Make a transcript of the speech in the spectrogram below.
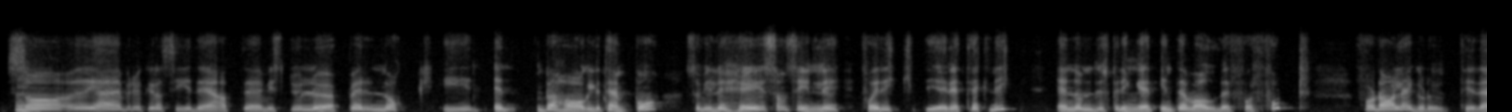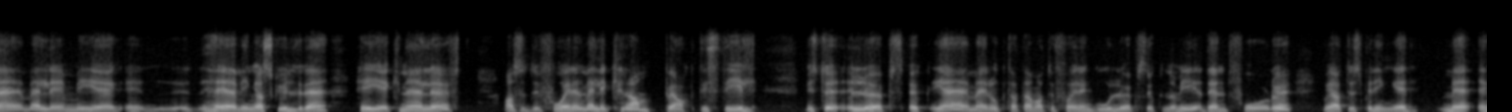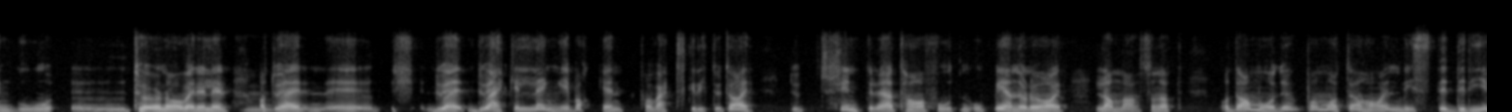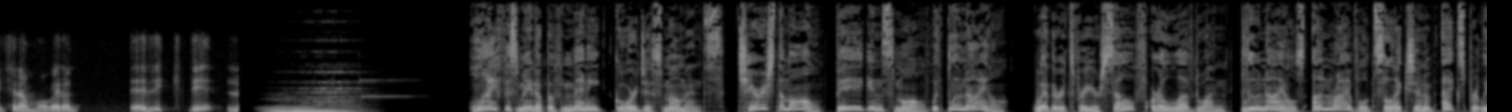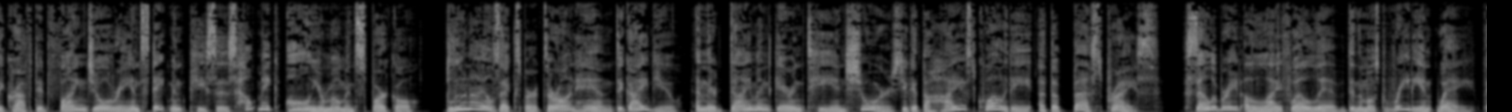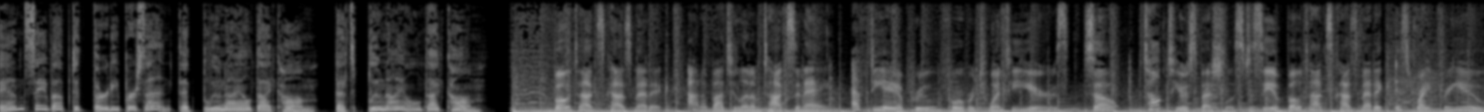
Så jeg bruker å si det at hvis du løper nok i en behagelig tempo, så vil du høyst sannsynlig få riktigere teknikk enn om du springer intervaller for fort. For da legger du til deg veldig mye eh, heving av skuldre, høye kneløft. Altså du får en veldig krampeaktig stil. Jeg er mer opptatt av at du får en god løpsøkonomi. Den får du ved at du springer med en god eh, turnover, eller at du er, eh, du er Du er ikke lenge i bakken på hvert skritt du tar. Du skynder deg å ta foten opp igjen når du har landa. Sånn og da må du på en måte ha en viss driv fremover. Og riktig Life is made up of many gorgeous moments. Cherish them all, big and small, with Blue Nile. Whether it's for yourself or a loved one, Blue Nile's unrivaled selection of expertly crafted fine jewelry and statement pieces help make all your moments sparkle. Blue Nile's experts are on hand to guide you, and their diamond guarantee ensures you get the highest quality at the best price. Celebrate a life well lived in the most radiant way and save up to 30% at BlueNile.com. That's BlueNile.com. Botox Cosmetic, out of botulinum toxin A, FDA approved for over 20 years. So, talk to your specialist to see if Botox Cosmetic is right for you.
